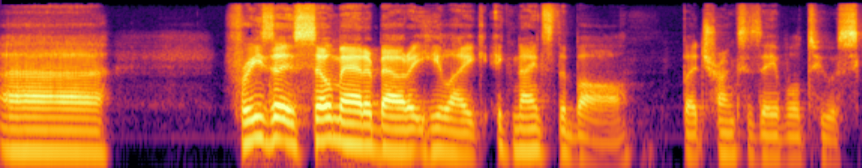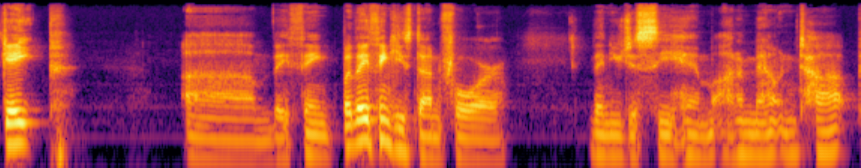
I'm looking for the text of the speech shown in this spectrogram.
Uh, Frieza is so mad about it, he like ignites the ball, but Trunks is able to escape. Um, they think, but they think he's done for. Then you just see him on a mountaintop.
